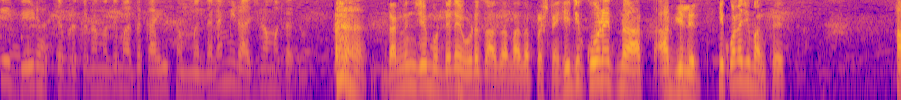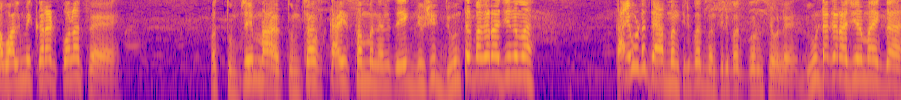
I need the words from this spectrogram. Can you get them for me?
की बीड हत्या प्रकरणामध्ये माझा काही संबंध नाही. मी राजीनामा करतो धनंजय मुंडेना एवढंच आज माझा प्रश्न आहे. हे जे कोण आहेत ना आत आत गेलेत हे कोणाची माणसं आहेत? हा वाल्मिक कराड कोणाचा आहे? मग तुमचे तुमचा काही संबंध नाही तर एक दिवशी देऊन तर बघा राजीनामा. काय एवढं त्या मंत्रीपद मंत्रीपद करून ठेवलंय? देऊन टाका राजीनामा एकदा.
